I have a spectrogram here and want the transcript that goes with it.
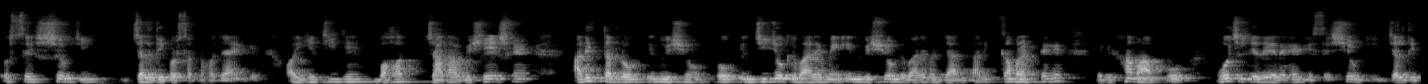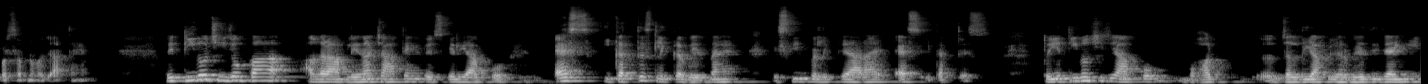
उससे शिव जी जल्दी प्रसन्न हो जाएँगे। और ये चीज़ें बहुत ज़्यादा विशेष हैं। अधिकतर लोग इन विषयों को, इन चीज़ों के बारे में, इन विषयों के बारे में जानकारी कम रखते हैं, लेकिन हम आपको वो चीज़ें दे रहे हैं जिससे शिव जी जल्दी प्रसन्न हो जाते हैं। तो ये तीनों चीज़ों का अगर आप लेना चाहते हैं तो इसके लिए आपको एस इकतीस लिखकर भेजना है स्क्रीन पर लिख के आ रहा है एस इकतीस। तो ये तीनों चीज़ें आपको बहुत जल्दी आपके घर भेज दी जाएँगी।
